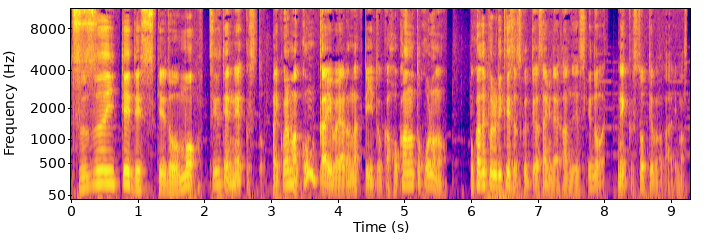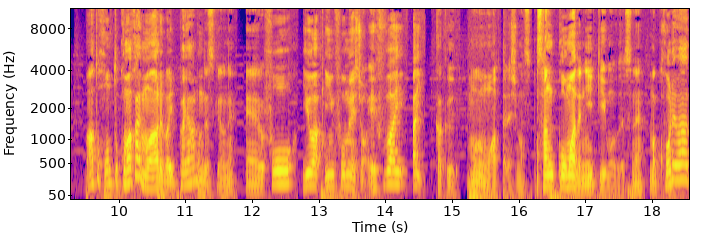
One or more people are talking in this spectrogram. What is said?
続いてですけども、続いて NEXT。はい、これはまあ今回はやらなくていいとか、他のところの、他でプロリクエスト作ってくださいみたいな感じですけど、NEXT っていうものがあります。まあ、あと本当細かいものあればいっぱいあるんですけどね。えー for your information, FYI 書くものもあったりします。参考までにっていうものですね。まあ、これは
